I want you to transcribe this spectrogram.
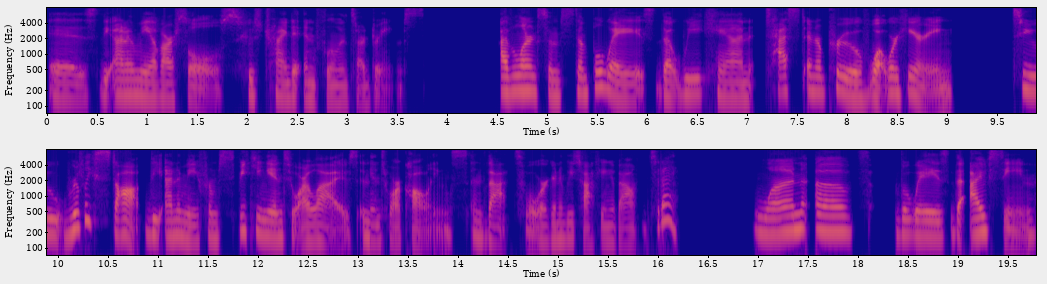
is the enemy of our souls who's trying to influence our dreams. I've learned some simple ways that we can test and approve what we're hearing to really stop the enemy from speaking into our lives and into our callings. And that's what we're going to be talking about today. One of the ways that I've seen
